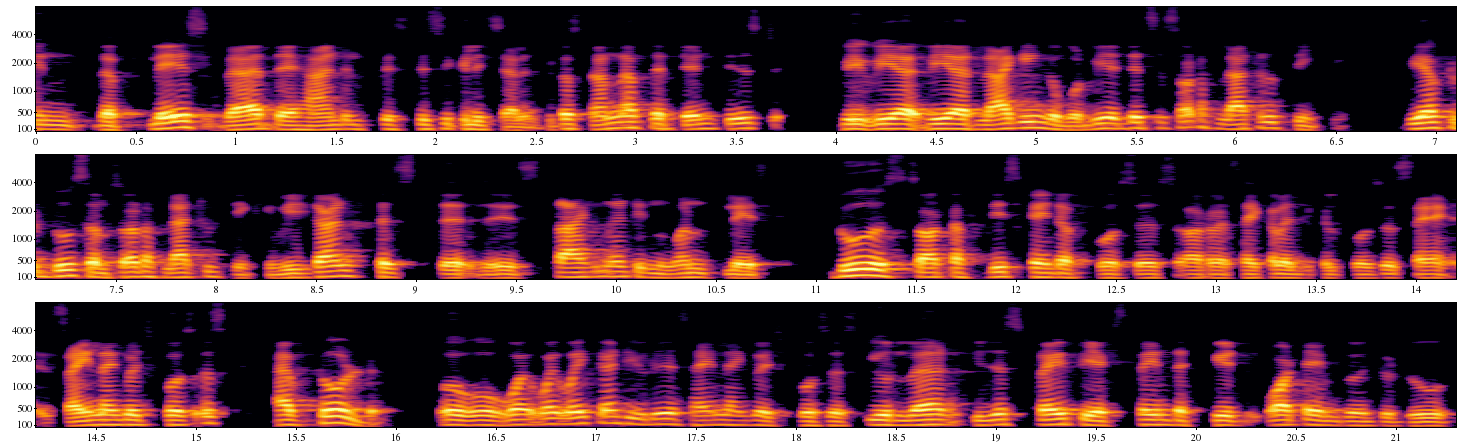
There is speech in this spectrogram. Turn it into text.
in the place where they handle physically challenged because none of the dentists we, we are we are lagging about. We are this is sort of lateral thinking. We have to do some sort of lateral thinking. We can't just uh, stagnate in one place do sort of this kind of courses or psychological courses sign language courses. I've told oh, oh, why, why can't you do a sign language courses? You learn you just try to explain the kid what i'm going to do.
